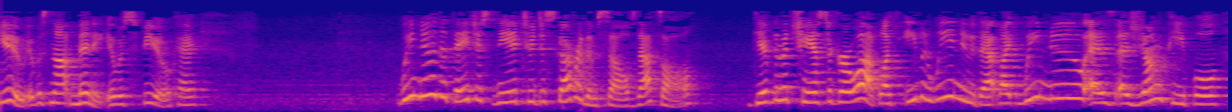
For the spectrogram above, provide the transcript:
few. It was not many. It was few, okay? We knew that they just needed to discover themselves, that's all. Give them a chance to grow up. Like even we knew that. Like we knew as as young people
